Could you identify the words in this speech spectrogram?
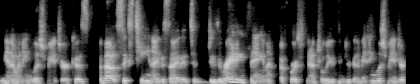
you know, an English major because about 16, I decided to do the writing thing. And of course, naturally, you think you're going to be an English major.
